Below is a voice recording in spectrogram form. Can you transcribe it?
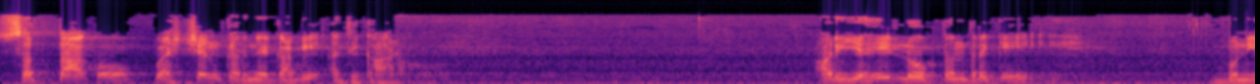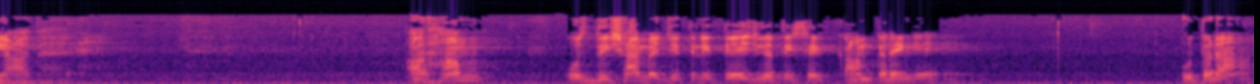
सत्ता को क्वेश्चन करने का भी अधिकार हो। और यही लोकतंत्र की बुनियाद है। और हम उस दिशा में जितनी तेज गति से काम करेंगे, उतना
